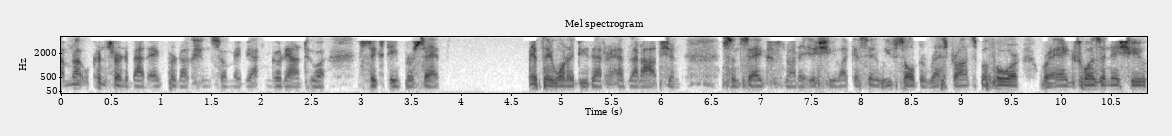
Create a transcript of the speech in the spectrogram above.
I'm not concerned about egg production, so maybe I can go down to a 16% if they want to do that or have that option, since eggs is not an issue. Like I said, we've sold to restaurants before where eggs was an issue.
